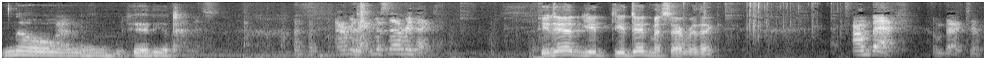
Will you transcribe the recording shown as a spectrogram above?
No, you idiot. Missed everything. You did. You you did miss everything. I'm back. I'm back, Tim.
